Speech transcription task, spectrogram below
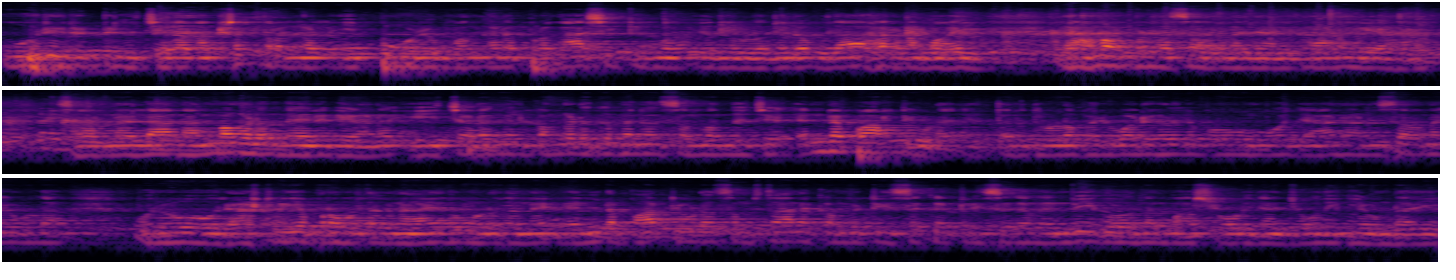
കൂരിരുട്ടിൽ ചില നക്ഷത്രങ്ങൾ ഇപ്പോഴും അങ്ങനെ പ്രകാശിക്കുന്നു എന്നുള്ളതിന്റെ ഉദാഹരണമായി രാമൻപിള്ള സാറിനെ ഞാൻ കാണുകയാണ്. സാറിന് എല്ലാ നന്മകളും നേരുകയാണ് ഈ ചടങ്ങിൽ പങ്കെടുക്കുന്നതിനെ സംബന്ധിച്ച് എന്റെ പാർട്ടിയുടെ ഇത്തരത്തിലുള്ള പരിപാടികളിൽ പോകുമ്പോൾ ഞാൻ അനുസരണയുള്ള ഒരു രാഷ്ട്രീയ പ്രവർത്തകനായതുകൊണ്ട് തന്നെ എന്റെ പാർട്ടിയുടെ സംസ്ഥാന കമ്മിറ്റി സെക്രട്ടറി സഹ എം വി ഗോവിന്ദൻ മാസ്റ്ററോട് ഞാൻ ചോദിക്കുകയുണ്ടായി.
